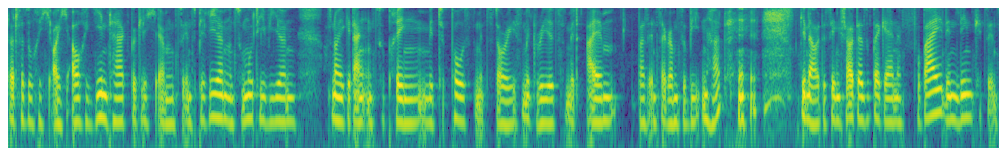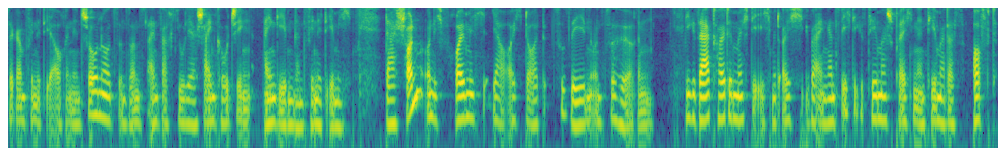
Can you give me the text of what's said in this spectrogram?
Dort versuche ich euch auch jeden Tag wirklich ähm, zu inspirieren und zu motivieren, auf neue Gedanken zu bringen, mit Posts, mit Stories, mit Reels, mit allem was Instagram zu bieten hat. genau, deswegen schaut da super gerne vorbei. Den Link zu Instagram findet ihr auch in den Show Notes und sonst einfach Julia Scheincoaching eingeben, dann findet ihr mich da schon und ich freue mich, ja, euch dort zu sehen und zu hören. Wie gesagt, heute möchte ich mit euch über ein ganz wichtiges Thema sprechen, ein Thema, das oft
